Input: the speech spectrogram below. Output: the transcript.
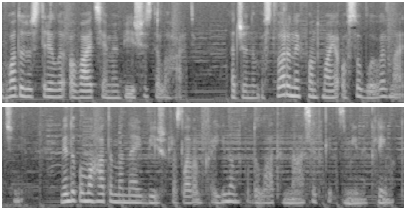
Угоду зустріли оваціями більшість делегатів, адже новостворений фонд має особливе значення. Він допомагатиме найбільш вразливим країнам подолати наслідки зміни клімату.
